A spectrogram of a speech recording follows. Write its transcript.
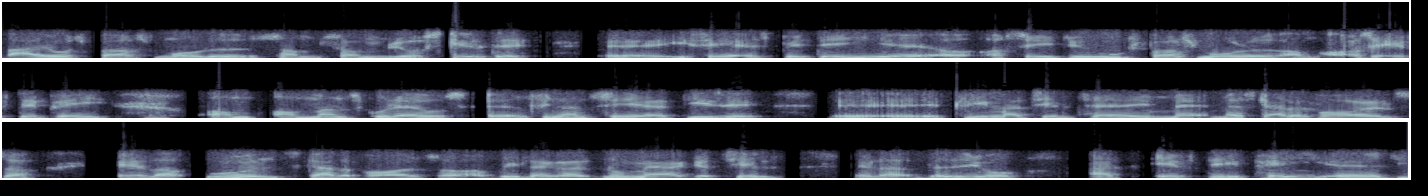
var jo spørgsmålet, som, som jo skilte øh, især SPD øh, og, og CDU spørgsmålet om også FDP, om, om man skulle lave, øh, finansiere disse øh, øh klimatiltag med, med skatteforhøjelser eller uden skatteforhøjelser. Og vi lægger nu mærke til, eller ved jo, at FDP, øh, de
